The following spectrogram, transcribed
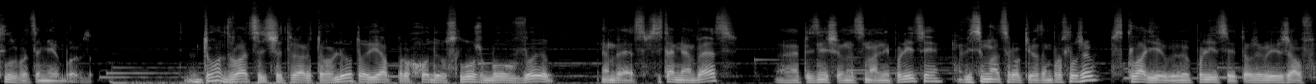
Служба це мій обов'язок. До 24 лютого я проходив службу в МВС, в системі МВС, е, пізніше в Національній поліції. 18 років я там прослужив. В складі е, поліції теж виїжджав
